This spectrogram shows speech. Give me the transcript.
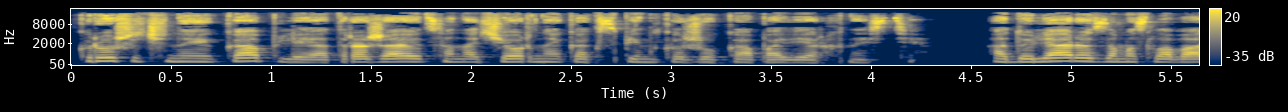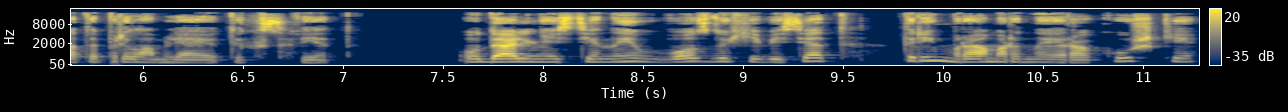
Крошечные капли отражаются на черной, как спинка жука, поверхности, а дуляры замысловато преломляют их свет. У дальней стены в воздухе висят три мраморные ракушки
